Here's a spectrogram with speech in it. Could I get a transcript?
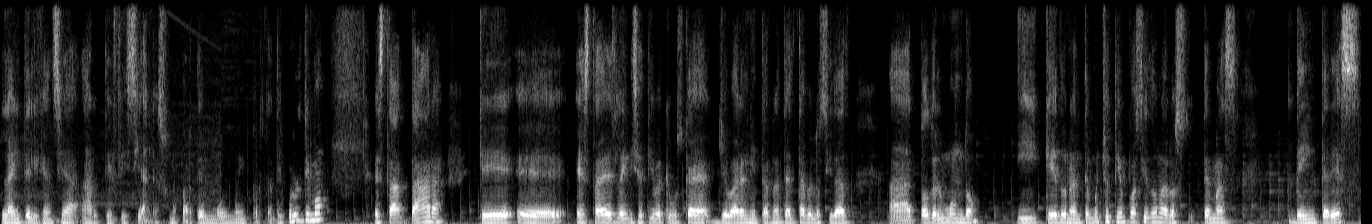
la inteligencia artificial. Es una parte muy muy importante. Y por último está Tara, que eh, esta es la iniciativa que busca llevar el Internet de alta velocidad a todo el mundo y que durante mucho tiempo ha sido uno de los temas de interés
